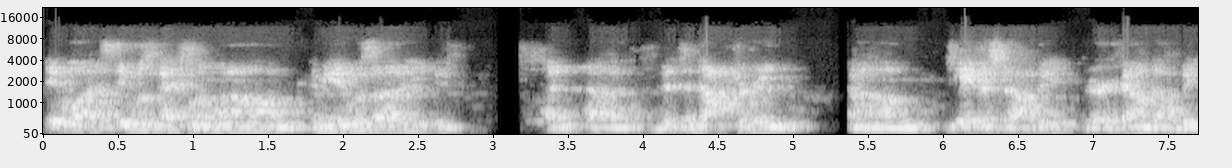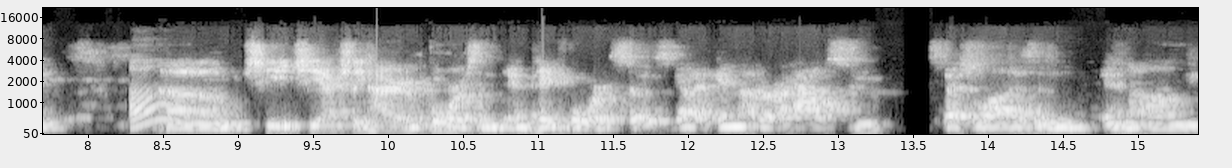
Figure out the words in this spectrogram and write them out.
It was. It was an excellent one. Um, I mean, it was a, a, a the, the doctor who um, gave us Dobby or found Dobby. Oh, Um, she she actually hired him for us and, and paid for it. So it's a guy that came out to our house who specialized in in um,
